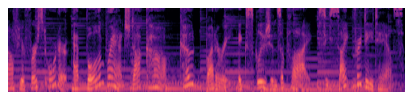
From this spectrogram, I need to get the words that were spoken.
off your first order at bowlandbranch.com. Code BUTTERY. Exclusions apply. See site for details.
